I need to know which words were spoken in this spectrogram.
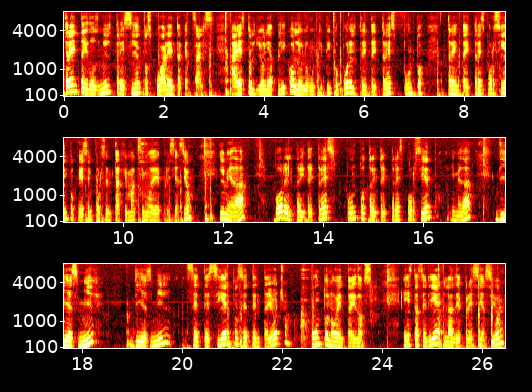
32.340 quetzales. A esto yo le aplico, le lo multiplico por el 33.33%, que es el porcentaje máximo de depreciación, y me da por el 33.33% y me da 10.000 10.778.92. Esta sería la depreciación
